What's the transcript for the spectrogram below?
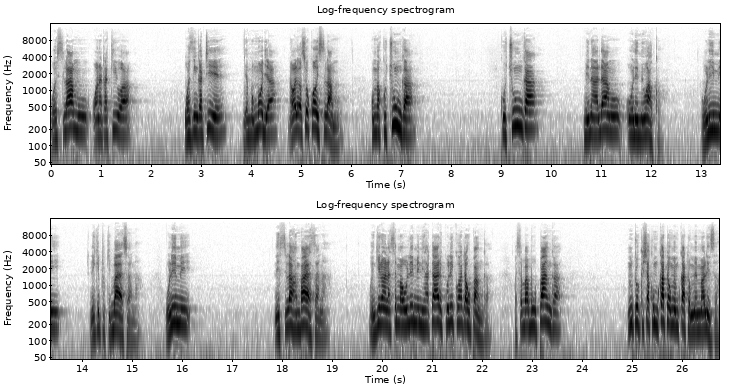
waislamu wanatakiwa wazingatie jambo moja na wale wasiokuwa waislamu kwamba kuchunga kuchunga binadamu ulimi wako. Ulimi ni kitu kibaya sana. Ulimi ni silaha mbaya sana. Wengine wanasema ulimi ni hatari kuliko hata upanga. Kwa sababu upanga mtu ukisha kumkata umemkata umemmaliza.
